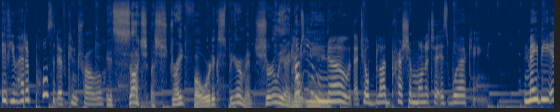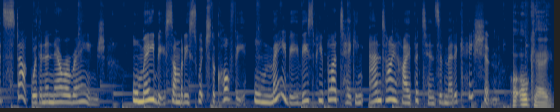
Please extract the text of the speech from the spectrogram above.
if you had a positive control. It's such a straightforward experiment. Surely I don't How do you need. know that your blood pressure monitor is working? Maybe it's stuck within a narrow range. Or maybe somebody switched the coffee. Or maybe these people are taking antihypertensive medication. O- okay,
